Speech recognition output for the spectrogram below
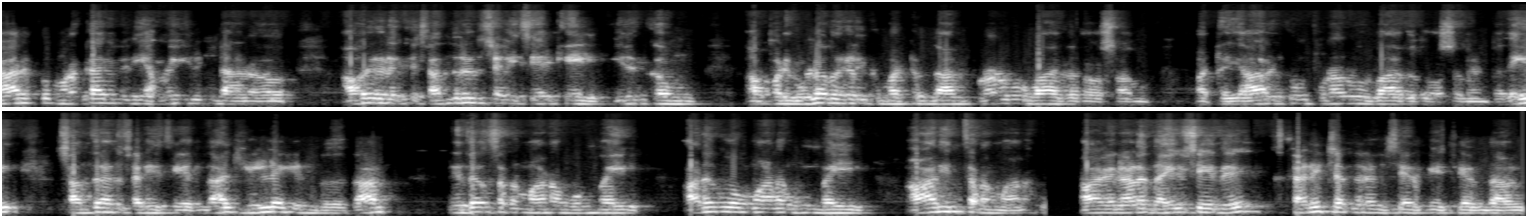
யாருக்கு முடக்காதிபதி அமைகின்றாலோ அவர்களுக்கு சந்திரன் சனி சேர்க்கை இருக்கும். அப்படி உள்ளவர்களுக்கு மட்டும்தான் புணர்வு உபாக தோஷம் மற்ற யாருக்கும் புணர்வு உபாக தோஷம் என்பதை சந்திரன் சனி சேர்ந்தால் இல்லை என்பதுதான் நிதர்சனமான உண்மை அனுபவமான உண்மை. ஆணித்தனமான ஆகையினால தயவு செய்து சனிச்சந்திரன் சேர்க்கை சேர்ந்தால்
